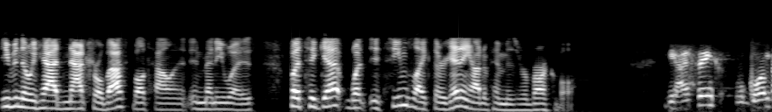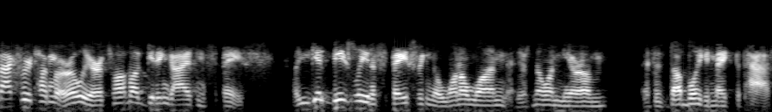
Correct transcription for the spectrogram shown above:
even though he had natural basketball talent in many ways. But to get what it seems like they're getting out of him is remarkable. Yeah, I think going back to what we were talking about earlier, it's all about getting guys in space. Like you get Beasley in a space where he can go one on one, and there's no one near him. If it's double, he can make the pass.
